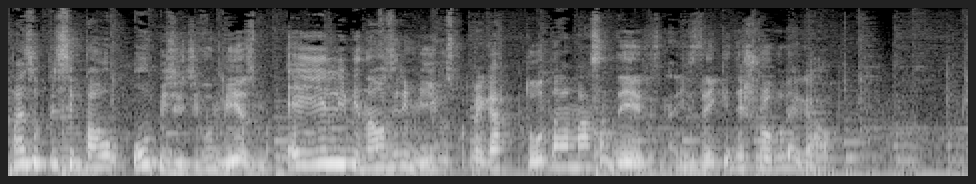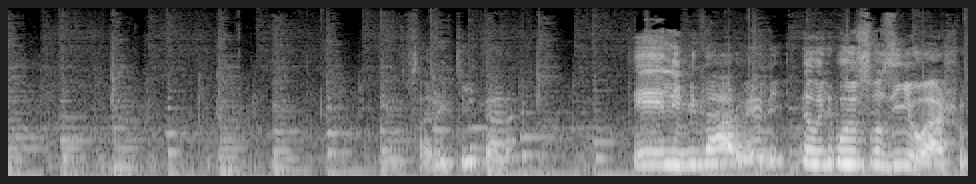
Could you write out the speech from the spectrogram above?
Mas o principal objetivo mesmo é eliminar os inimigos para pegar toda a massa deles, né? Isso aí que deixa o jogo legal. Sai daqui, cara. Eliminaram ele. Não, ele morreu sozinho, eu acho.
